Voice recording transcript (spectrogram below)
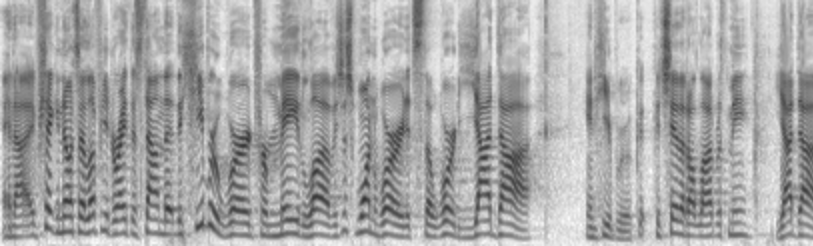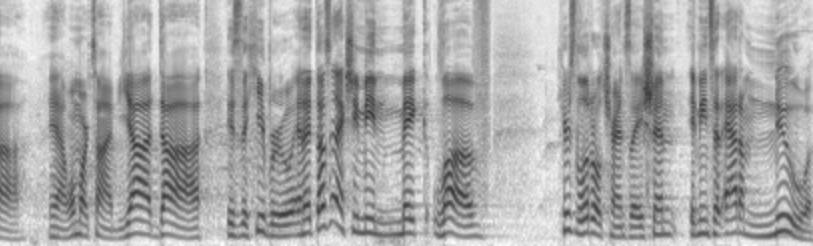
And uh, if you're taking notes, I'd love for you to write this down. The, the Hebrew word for made love is just one word. It's the word yada in Hebrew. Could, could you say that out loud with me? Yada. Yeah, one more time. Yada is the Hebrew, and it doesn't actually mean make love. Here's the literal translation it means that Adam knew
